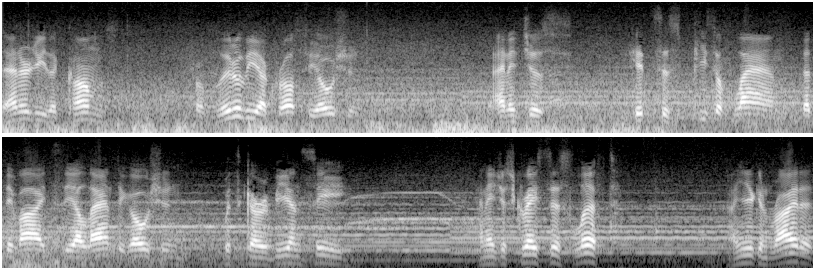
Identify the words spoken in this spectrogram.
Energy that comes from literally across the ocean and it just hits this piece of land that divides the Atlantic Ocean with the Caribbean Sea and it just creates this lift and you can ride it.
